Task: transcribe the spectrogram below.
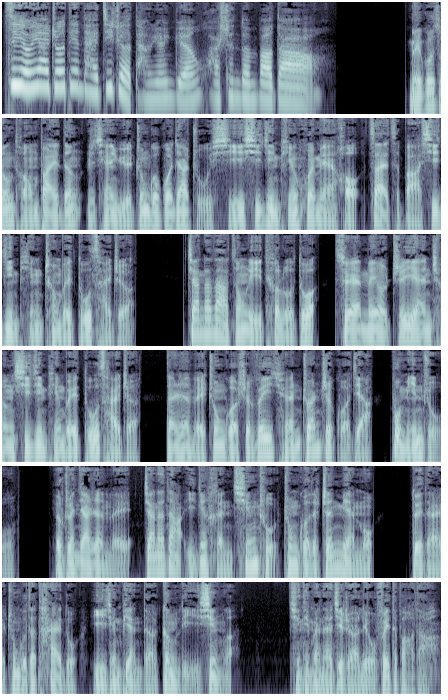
自由亚洲电台记者唐媛媛华盛顿报道。美国总统拜登日前与中国国家主席习近平会面后，再次把习近平称为独裁者。加拿大总理特鲁多虽然没有直言称习近平为独裁者，但认为中国是威权专制国家，不民主。有专家认为，加拿大已经很清楚中国的真面目，对待中国的态度已经变得更理性了。请听本台记者柳飞的报道。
